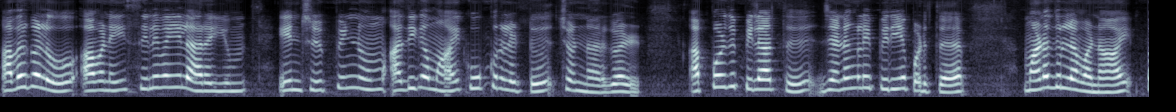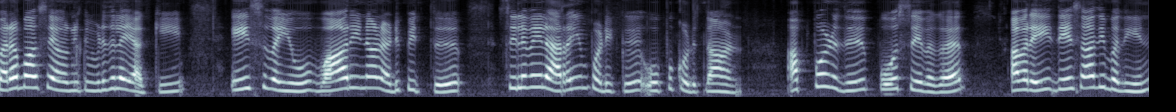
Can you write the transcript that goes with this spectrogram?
அவர்களோ அவனை சிலுவையில் அறையும் என்று பின்னும் அதிகமாய் கூக்குரலிட்டு சொன்னார்கள். அப்பொழுது பிலாத்து ஜனங்களை பிரியப்படுத்த மனதுள்ளவனாய் பரபாசை அவர்களுக்கு விடுதலையாக்கி இயேசுவையோ வாரினால் அடிப்பித்து சிலுவையில் அறையும்படிக்கு ஒப்பு கொடுத்தான் அப்பொழுது போர் சேவகர் அவரை தேசாதிபதியின்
